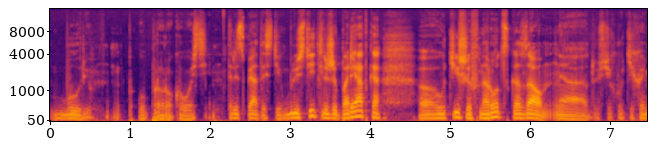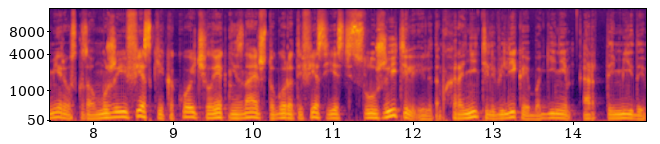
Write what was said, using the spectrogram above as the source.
бурю у пророка Осии. 35 стих. «Блюститель же порядка, э, утишив народ, сказал, э, то есть их утихомирил, сказал, мужи Ефесские, какой человек не знает, что город Ефес есть служитель или там хранитель великой богини Артемиды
